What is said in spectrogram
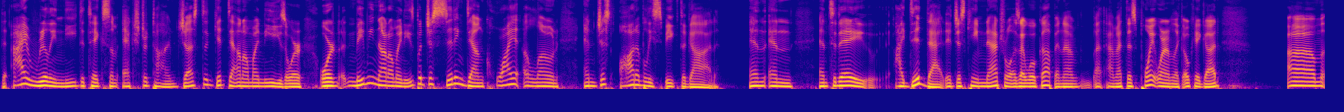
that I really need to take some extra time just to get down on my knees or or maybe not on my knees but just sitting down quiet alone and just audibly speak to God. And and and today I did that. It just came natural as I woke up and I'm I'm at this point where I'm like, "Okay, God, um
